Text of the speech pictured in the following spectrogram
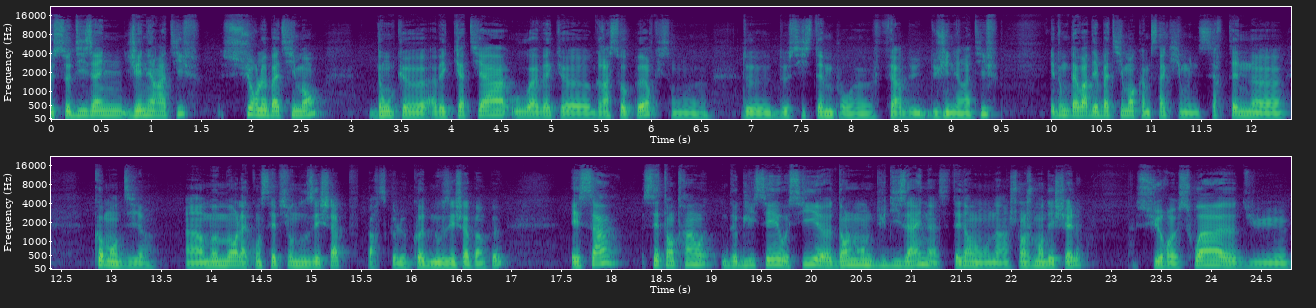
ce design génératif sur le bâtiment, donc euh, avec Katia ou avec Grasshopper, qui sont euh, deux, systèmes pour faire du, génératif. Et donc d'avoir des bâtiments comme ça qui ont une certaine, comment dire, à un moment la conception nous échappe parce que le code nous échappe un peu. Et ça, c'est en train de glisser aussi dans le monde du design, c'est-à-dire on a un changement d'échelle sur soit du,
